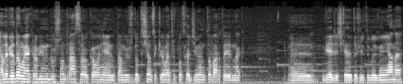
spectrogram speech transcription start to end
Ale wiadomo, jak robimy dłuższą trasę, około, nie wiem, tam już do 1000 km podchodzimy, no to warto jednak yy, wiedzieć, kiedy te filtry były wymieniane,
